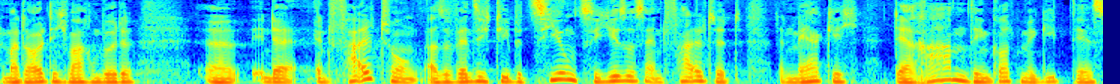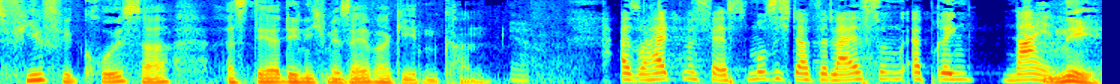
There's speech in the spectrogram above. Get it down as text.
mal deutlich machen würde. Äh, in der Entfaltung, also wenn sich die Beziehung zu Jesus entfaltet, dann merke ich, der Rahmen, den Gott mir gibt, der ist viel, viel größer als der, den ich mir selber geben kann. Ja. Also halten wir fest, muss ich dafür Leistung erbringen? Nein. Nee,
